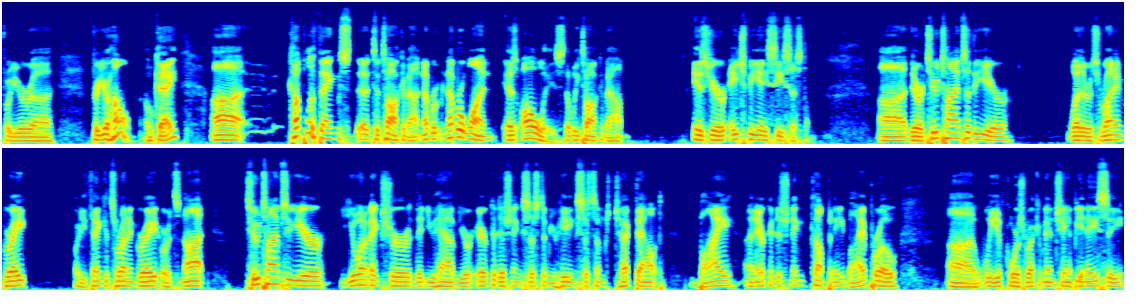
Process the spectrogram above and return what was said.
for your uh, for your home. Okay, a uh, couple of things uh, to talk about. Number number one, as always, that we talk about is your HVAC system. Uh, there are two times of the year, whether it's running great or you think it's running great or it's not. Two times a year, you want to make sure that you have your air conditioning system, your heating system checked out by an air conditioning company, by a pro. Uh, we, of course, recommend Champion AC.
